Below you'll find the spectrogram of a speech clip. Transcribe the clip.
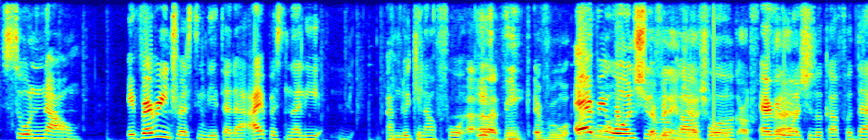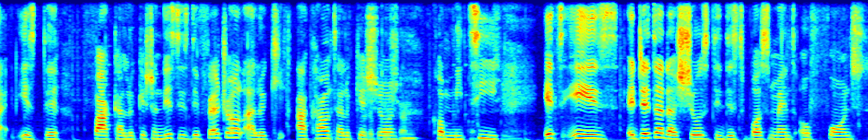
So now, a very interesting data that I personally am looking out for I, is I think the, everyone, everyone should every look out should for, look out for everyone that. should look out for that is the FAC allocation. This is the Federal Alloc- Account Allocation, Allocation Committee. Committee. It is a data that shows the disbursement of funds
